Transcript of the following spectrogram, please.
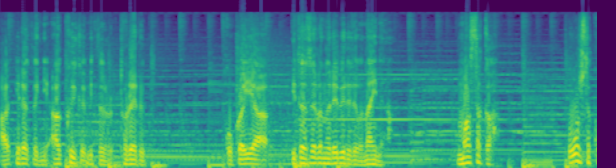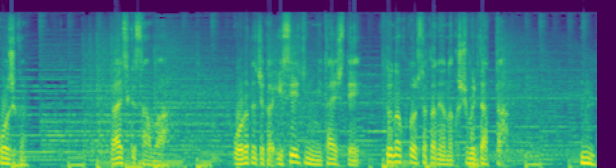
明らかに悪意が見て取れる。誤解やいたずらのレベルではないな。まさか。どうしたコウジ君大輔さんは、俺たちが異星人に対して人なことをしたかのような口ぶりだった。うん。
